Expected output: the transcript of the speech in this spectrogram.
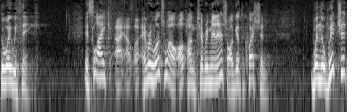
the way we think. It's like I, I, every once in a while, on every man answer, I'll get the question: When the witch at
